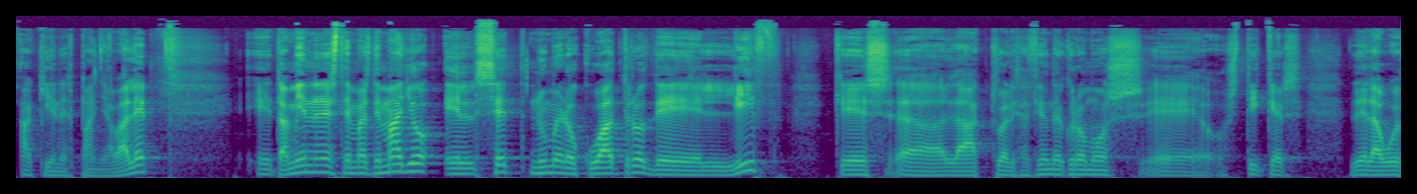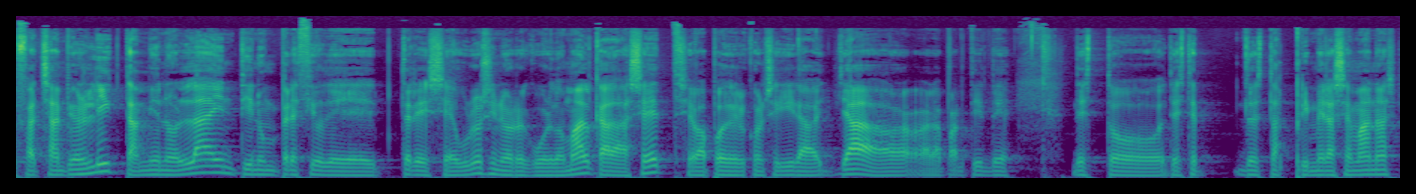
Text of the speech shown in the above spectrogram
aquí en España, ¿vale? Eh, también en este mes de mayo, el set número 4 del Leaf que es la actualización de cromos o stickers de la UEFA Champions League, también online, tiene un precio de 3 euros, si no recuerdo mal, cada set, se va a poder conseguir ya a, partir de, esto, de, este, de estas primeras semanas,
